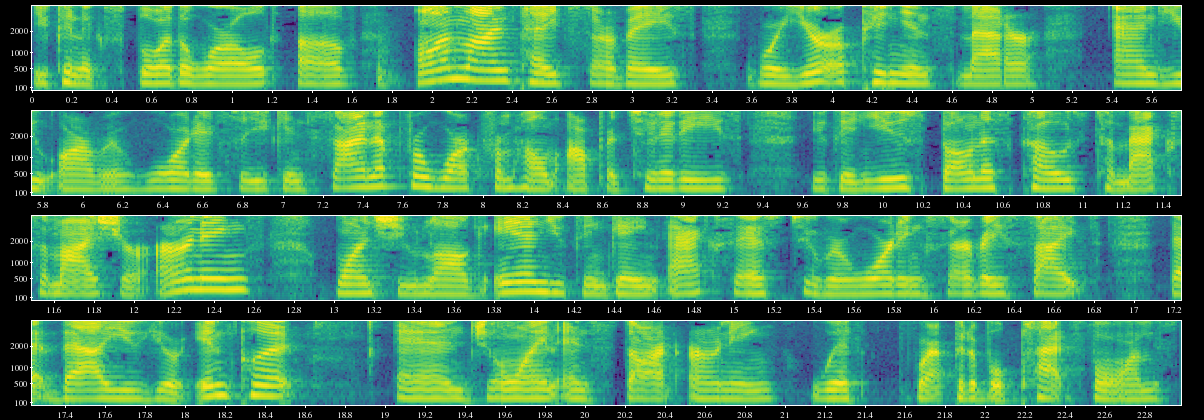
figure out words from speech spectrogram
You can explore the world of online paid surveys where your opinions matter and you are rewarded. So you can sign up for work from home opportunities. You can use bonus codes to maximize your earnings. Once you log in, you can gain access to rewarding survey sites that value your input and join and start earning with reputable platforms.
